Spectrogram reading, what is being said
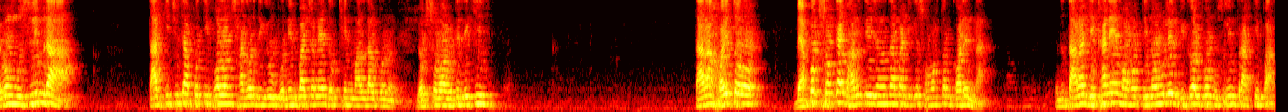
এবং মুসলিমরা তার কিছুটা প্রতিফলন সাগরদিঘি উপনির্বাচনে, দক্ষিণ মালদা উপ লোকসভা ভোটে দেখিয়েছে। তারা হয়তো ব্যাপক সংখ্যায় ভারতীয় জনতা পার্টিকে সমর্থন করেন না। কিন্তু তারা যেখানে তৃণমূলের বিকল্প মুসলিম প্রার্থী পান,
